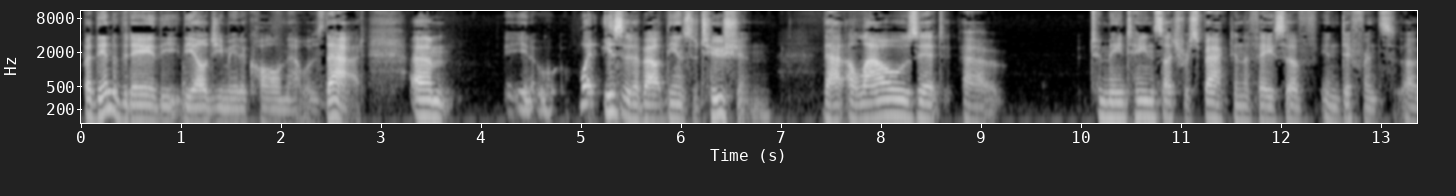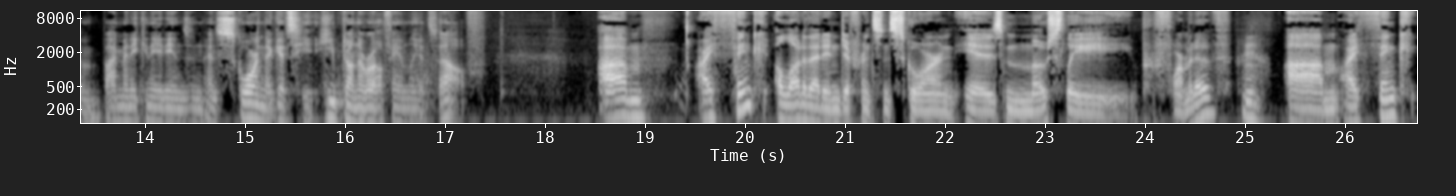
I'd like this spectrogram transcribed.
but at the end of the day, the the LG made a call, and that was that. Um, you know, what is it about the institution that allows it uh, to maintain such respect in the face of indifference um, by many Canadians and, and scorn that gets he- heaped on the royal family itself? Um I think a lot of that indifference and scorn is mostly performative. Mm. Um, I think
